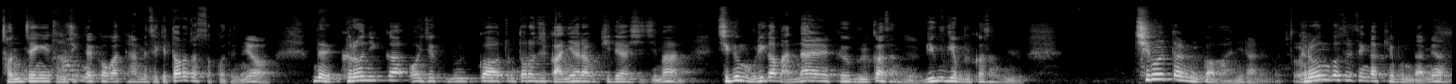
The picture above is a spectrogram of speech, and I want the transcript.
전쟁이 종식될 것 같아 하면서 이렇게 떨어졌었거든요. 근데 그러니까 어 이제 물가 좀 떨어질 거 아니야라고 기대하시지만 지금 우리가 만날 그 물가 상승률, 미국의 물가 상승률 7월 달 물가가 아니라는 거죠. 네. 그런 것을 생각해 본다면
